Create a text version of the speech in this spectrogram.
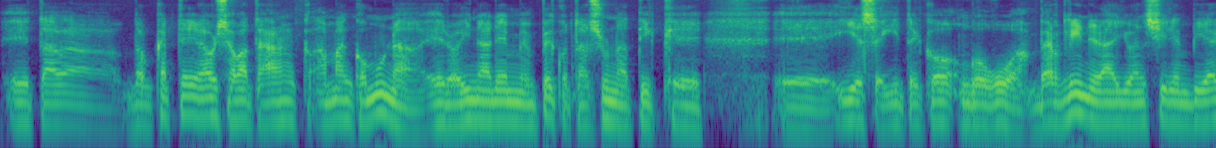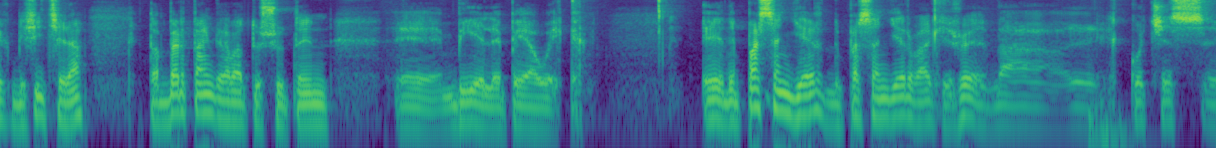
eta daukate gauza bat aman komuna, heroinaren menpekotasunatik e, e, ies egiteko gogoa. Berlinera joan ziren biak bizitzera, eta bertan grabatu zuten e, bi LP hauek. E, the Passenger, The Passenger, bak, izue, da, e, kotxez e,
